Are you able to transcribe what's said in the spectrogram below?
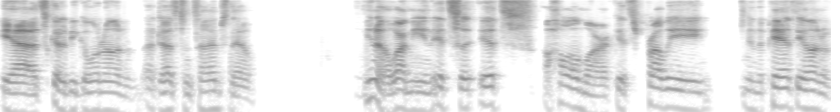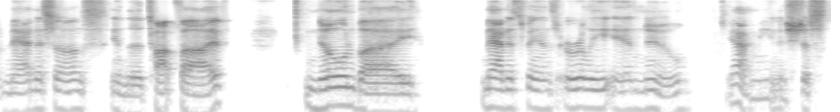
Yeah, it's going to be going on a dozen times now. You know, I mean, it's a it's a hallmark. It's probably in the pantheon of Madness songs in the top five, known by Madness fans early and new. Yeah, I mean, it's just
